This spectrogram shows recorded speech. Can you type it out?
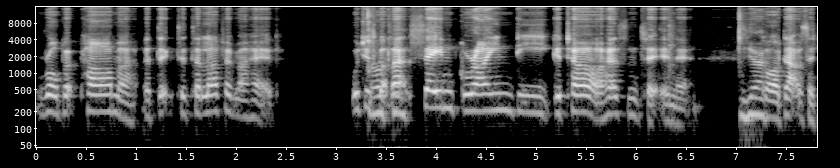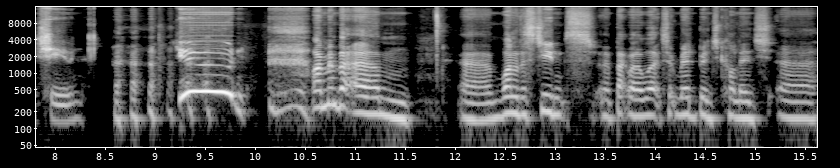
Robert Palmer, "Addicted to Love" in my head which has okay. got that same grindy guitar, hasn't it, in it? Yeah. God, that was a tune. tune! I remember um, uh, one of the students uh, back when I worked at Redbridge College, uh,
